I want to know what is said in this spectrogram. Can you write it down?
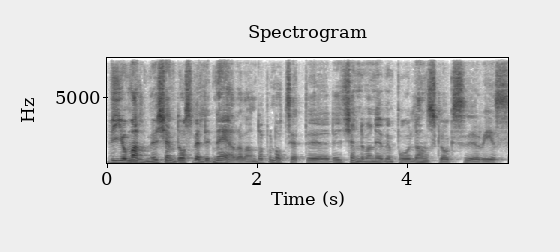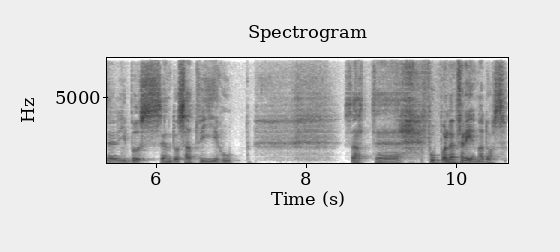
vi och Malmö kände oss väldigt nära varandra på något sätt. Det, eh, det kände man även på landslagsresor i bussen, då satt vi ihop så att eh, fotbollen förenade oss.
